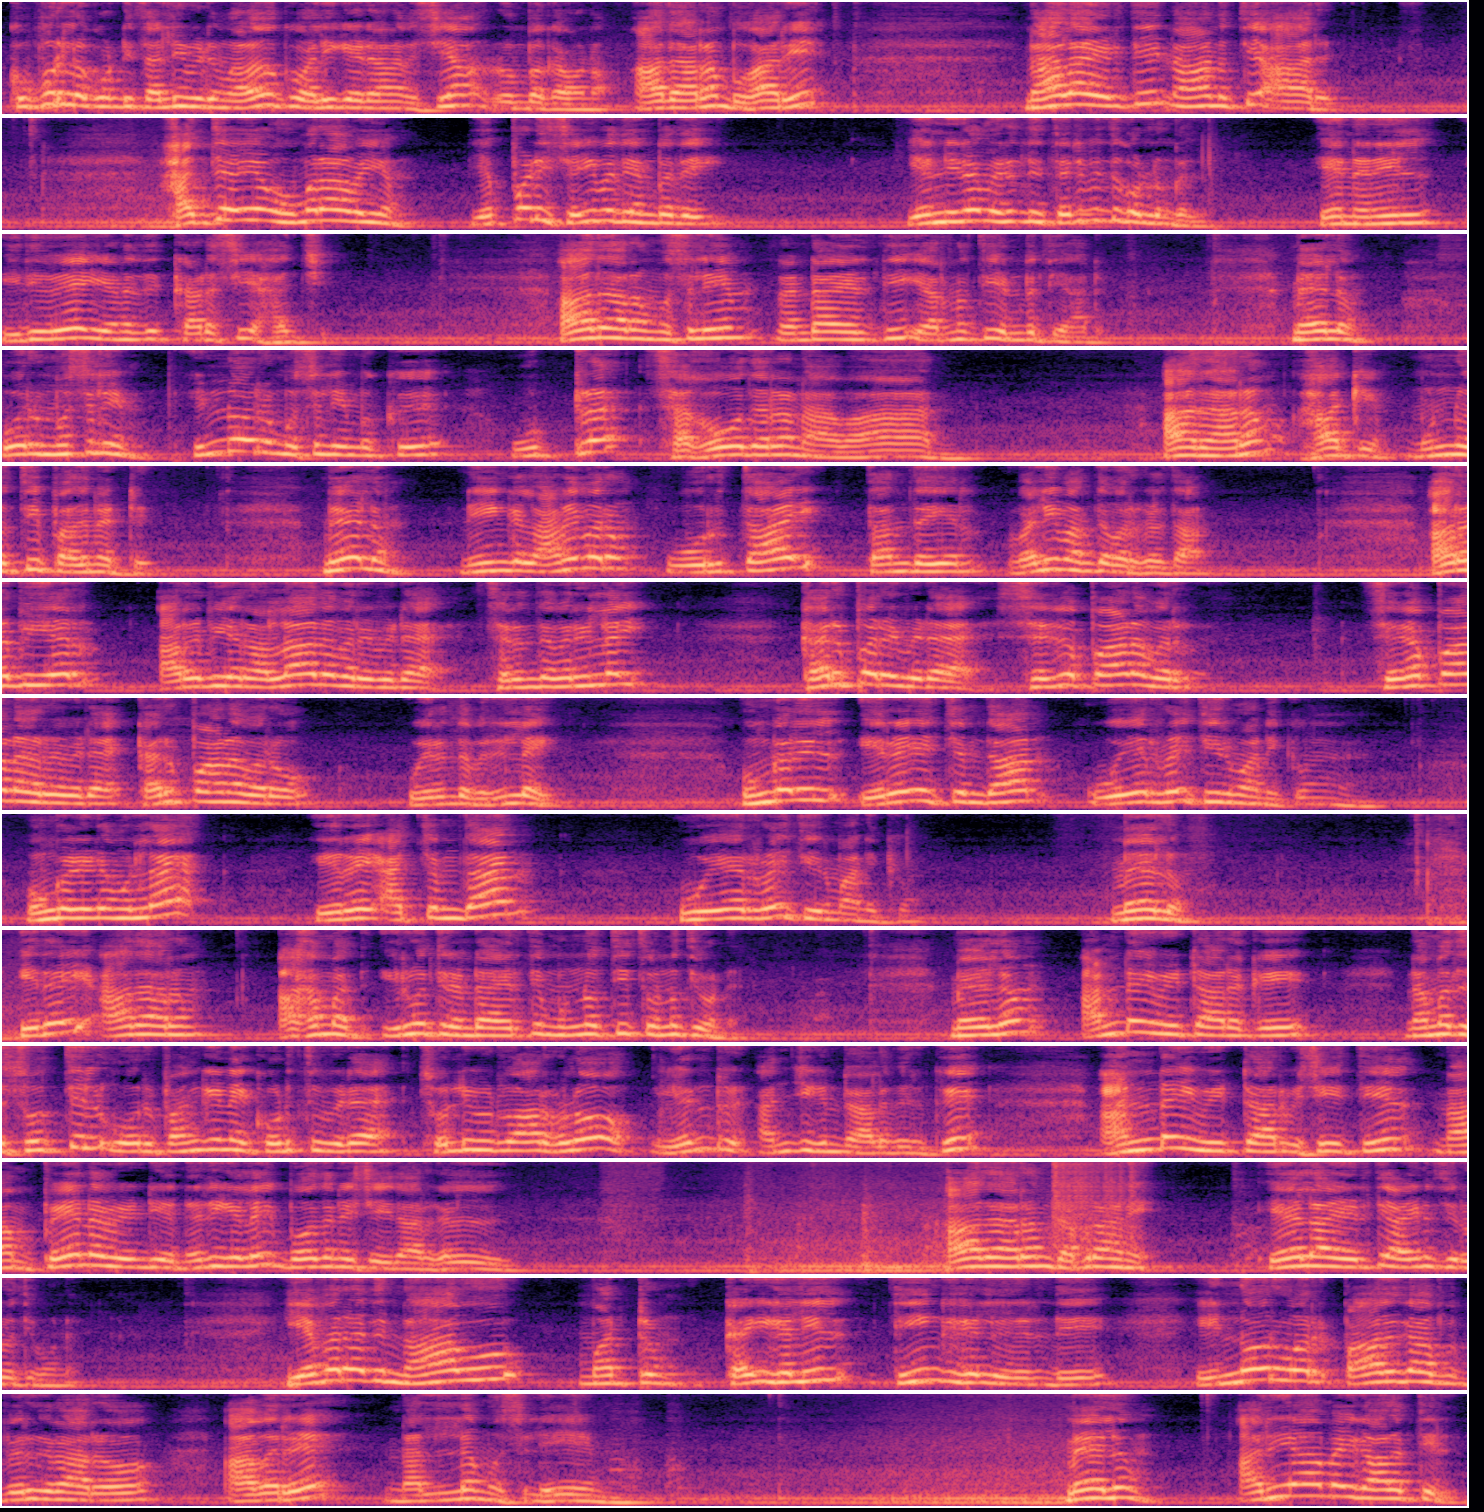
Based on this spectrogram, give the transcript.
குப்புரில் கொண்டு தள்ளிவிடும் அளவுக்கு வழிகேடான விஷயம். ரொம்ப கவனம். ஆதாரம் புகாரி நாலாயிரத்தி நானூற்றி ஆறு. ஹஜ்ஜையும் உமராவையும் எப்படி செய்வது என்பதை என்னிடம் இருந்து தெரிவித்து கொள்ளுங்கள். ஏனெனில் இதுவே எனது கடைசி ஹஜ். ஆதாரம் முஸ்லீம் ரெண்டாயிரத்தி இரநூத்தி எண்பத்தி ஆறு. மேலும் ஒரு முஸ்லீம் இன்னொரு முஸ்லீமுக்கு உற்ற சகோதரன் ஆவான் ஆதாரம் ஹாக்கிம் முன்னூற்றி பதினெட்டு. மேலும் நீங்கள் அனைவரும் ஒரு தாய் தந்தையர் வழி வந்தவர்கள்தான் அரபியர் அரபியர் அல்லாதவரை விட சிறந்தவர் இல்லை. கருப்பரை விட சிகப்பானவர் சிகப்பானவரை விட கருப்பானவரோ உயர்ந்தவர் இல்லை. உங்களில் இறை அச்சம்தான் உயர்வை தீர்மானிக்கும். உங்களிடமுள்ள இறை அச்சம்தான் உயர்வை தீர்மானிக்கும். மேலும் இதை ஆதாரம் அகமது இருபத்தி ரெண்டாயிரத்தி முந்நூற்றி தொண்ணூற்றி ஒன்று மேலும் அண்டை வீட்டாருக்கு நமது சொத்தில் ஒரு பங்கினை கொடுத்துவிட சொல்லிவிடுவார்களோ என்று அஞ்சுகின்ற அளவிற்கு அண்டை வீட்டார் விஷயத்தில் நாம் பேண வேண்டிய நெறிகளை போதனை செய்தார்கள். ஆதாரம் தப்ரானி ஏழாயிரத்தி ஐநூற்றி இருபத்தி மூணு. எவரது நாவு மற்றும் கைகளில் தீங்குகளிலிருந்து இன்னொருவர் பாதுகாப்பு பெறுகிறாரோ அவரே நல்ல முஸ்லீம். மேலும் அறியாமை காலத்தில்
